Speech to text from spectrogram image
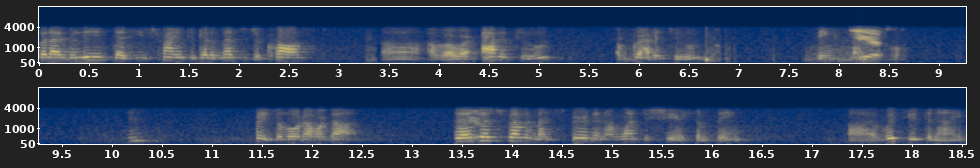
but I believe that he's trying to get a message across uh, of our attitude of gratitude, being Yes. thankful. Praise the Lord our God. So I just felt in my spirit, and I want to share something uh, with you tonight.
